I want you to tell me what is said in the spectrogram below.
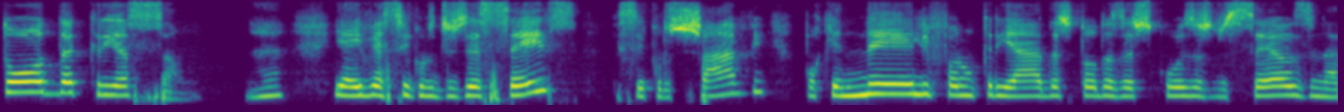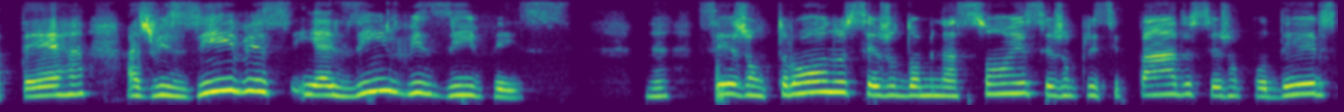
toda a criação. Né? E aí, versículo 16: versículo-chave, porque nele foram criadas todas as coisas dos céus e na terra, as visíveis e as invisíveis. Né? Sejam tronos, sejam dominações, sejam principados, sejam poderes,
